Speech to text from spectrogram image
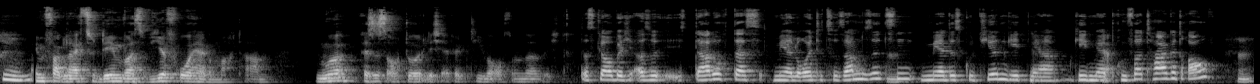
mhm. im Vergleich zu dem, was wir vorher gemacht haben. Nur es ist auch deutlich effektiver aus unserer Sicht. Das glaube ich. Also ich, dadurch, dass mehr Leute zusammensitzen, mhm. mehr diskutieren, geht mehr, gehen mehr ja. Prüfertage drauf. Mhm.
